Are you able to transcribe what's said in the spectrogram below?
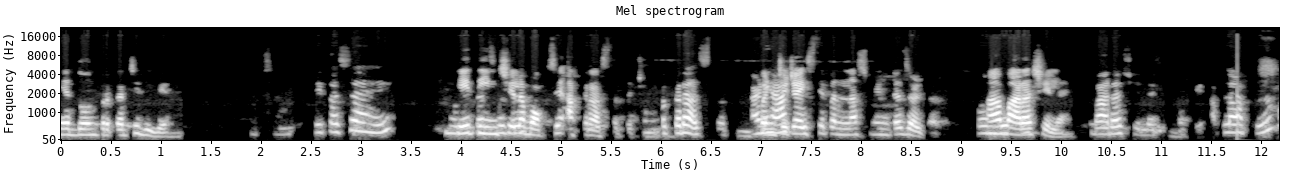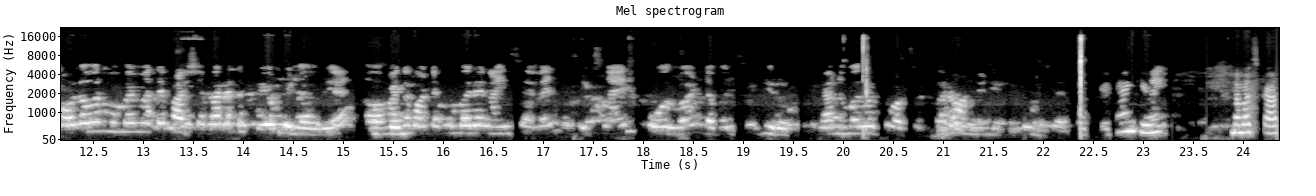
हे दोन प्रकारचे दिवे आहेत. हे कसं आहे? हे मोदकाचं तीनशेला बॉक्स आहे अकरा असतात त्याच्यामध्ये. अकरा असतात. आणि पंचेचाळीस ते पन्नास मिनिटं जळतात. हा combo बाराशेला आहे. बाराशेला आहे. ओके. आपला आपलं? ऑल ओव्हर मुंबई मध्ये पाचशे पर्यंत फ्री होम डिलिव्हरी आहे. अं, माझा कॉन्टॅक्ट नंबर आहे nine seven six nine four one double three zero या नंबरवरती व्हॉट्सअप करा ऑनलाईन डिलिव्हरी होऊन जाईल. ओके. थँक्यू नमस्कार.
